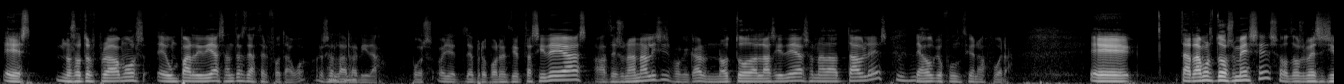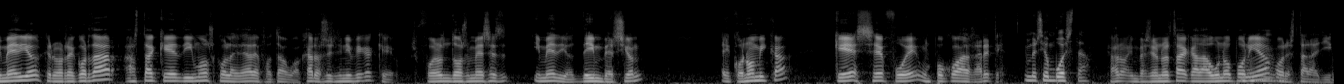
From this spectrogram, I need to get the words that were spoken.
Es, nosotros probamos eh, un par de ideas antes de hacer Fotagua, esa es la realidad. Pues, oye, te proponen ciertas ideas, haces un análisis, porque claro, no todas las ideas son adaptables de algo que funciona afuera. Eh, tardamos dos meses o dos meses y medio, quiero recordar, hasta que dimos con la idea de Fotagua. Claro, eso significa que fueron dos meses y medio de inversión económica que se fue un poco al garete. Inversión vuestra. Claro, inversión nuestra que cada uno ponía por estar allí.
